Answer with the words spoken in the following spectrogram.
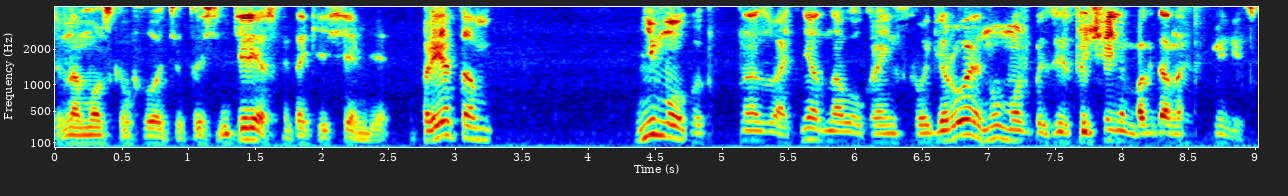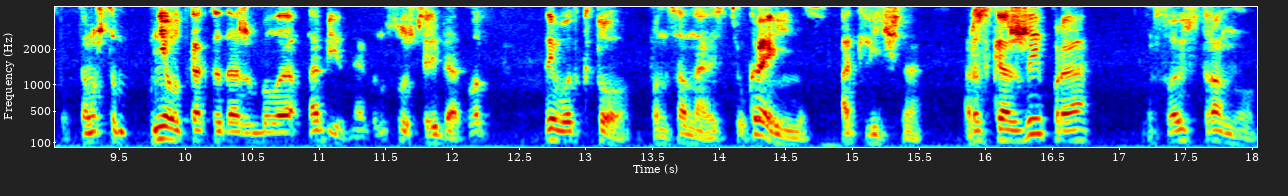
на морском флоте. То есть интересные такие семьи. При этом не могут назвать ни одного украинского героя, ну, может быть, за исключением Богдана Хмельницкого. Потому что мне вот как-то даже было обидно. Я говорю, ну, слушайте, ребят, вот ты вот кто по национальности? Украинец. Отлично. Расскажи про свою страну,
